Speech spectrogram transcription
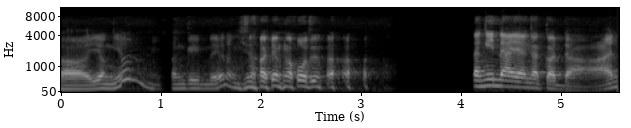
Sayang yun. Isang game na yun. Ang hinayang ako dun. Nanginayang ako daan.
